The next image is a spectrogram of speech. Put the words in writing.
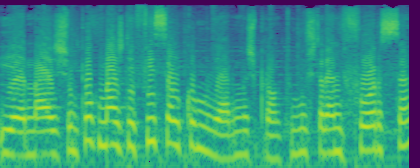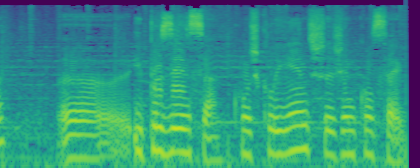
e é mais, um pouco mais difícil como mulher, mas pronto, mostrando força uh, e presença com os clientes a gente consegue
